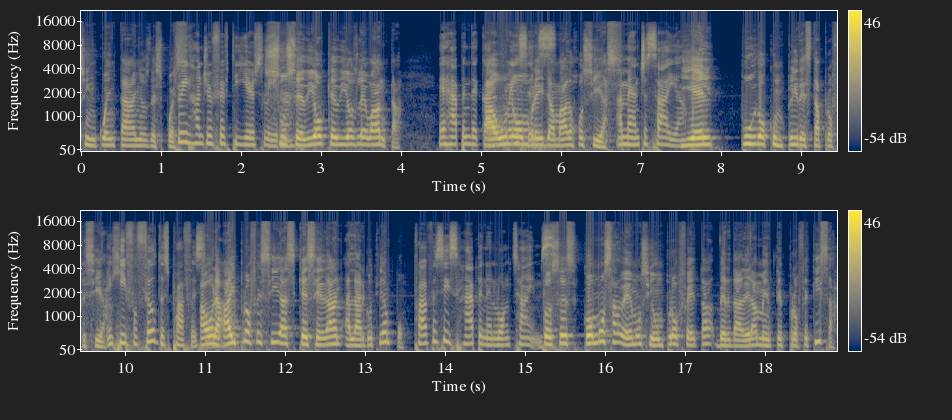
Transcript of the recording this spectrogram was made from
350 años después. 350 years later, Sucedió que Dios levanta it happened that a un hombre raises llamado Josías a man Josiah, y él pudo cumplir esta profecía. and he fulfilled this prophecy. Ahora, hay profecías que se dan a largo tiempo. Prophecies happen in long times. Entonces, ¿cómo sabemos si un profeta verdaderamente profetiza?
